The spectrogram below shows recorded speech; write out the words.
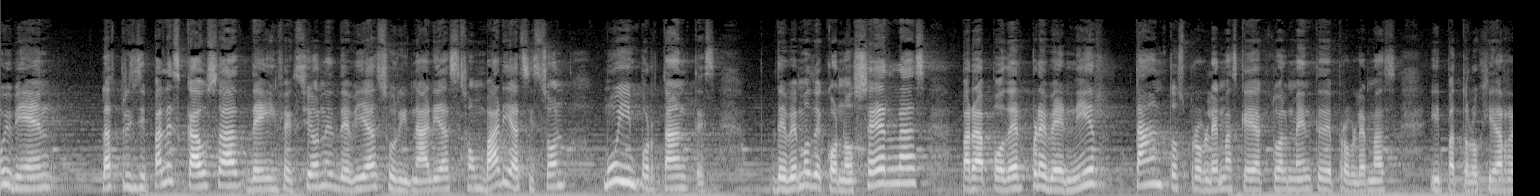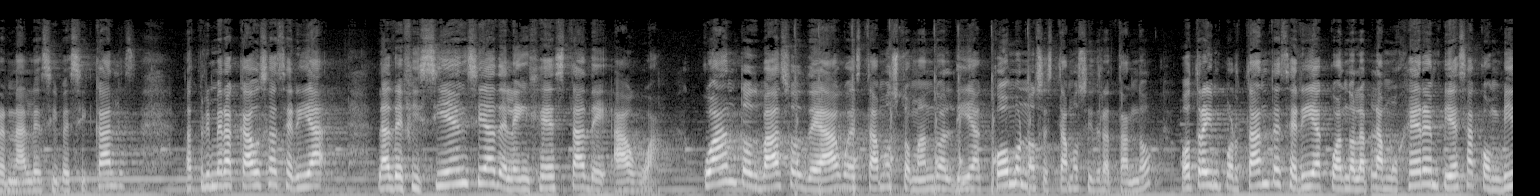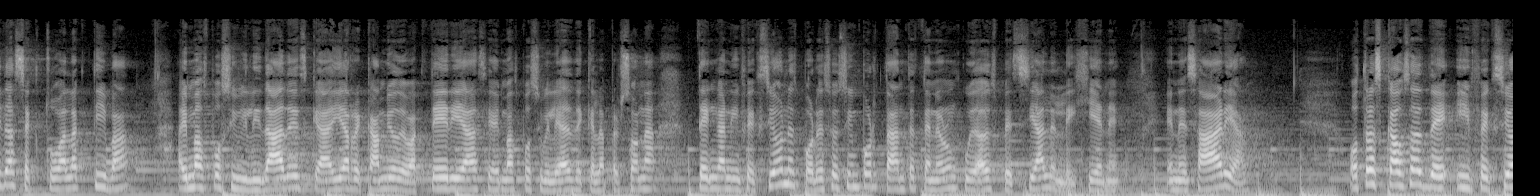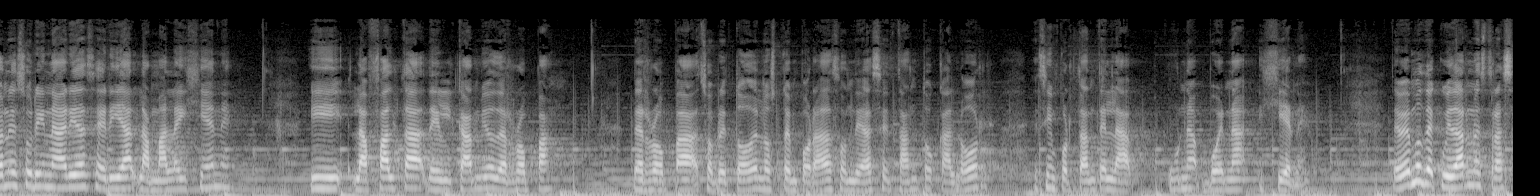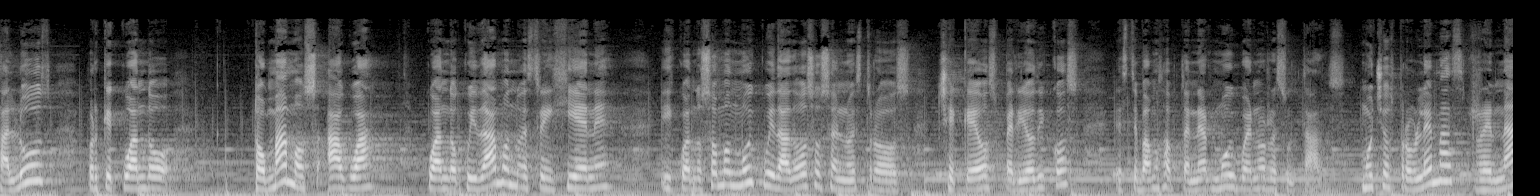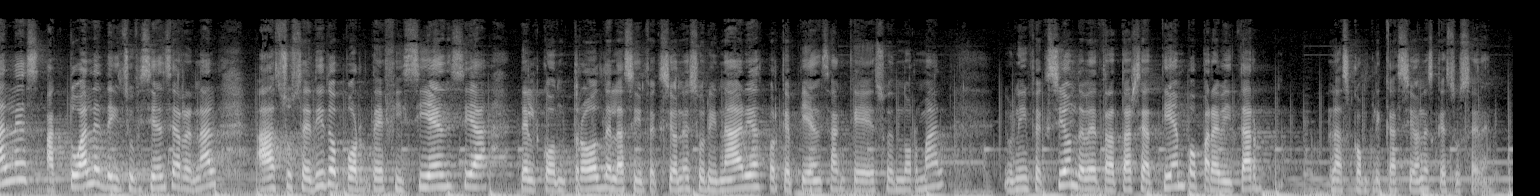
Muy bien, las principales causas de infecciones de vías urinarias son varias y son muy importantes. Debemos de conocerlas para poder prevenir tantos problemas que hay actualmente de problemas y patologías renales y vesicales. La primera causa sería la deficiencia de la ingesta de agua cuántos vasos de agua estamos tomando al día, cómo nos estamos hidratando. Otra importante sería cuando la, mujer empieza con vida sexual activa, hay más posibilidades que haya recambio de bacterias y hay más posibilidades de que la persona tenga infecciones. Por eso es importante tener un cuidado especial en la higiene en esa área. Otras causas de infecciones urinarias sería la mala higiene y la falta del cambio de ropa, de ropa, sobre todo en las temporadas donde hace tanto calor, es importante la, una buena higiene. Debemos de cuidar nuestra salud porque cuando tomamos agua, cuando cuidamos nuestra higiene y cuando somos muy cuidadosos en nuestros chequeos periódicos, este, vamos a obtener muy buenos resultados. Muchos problemas renales actuales de insuficiencia renal ha sucedido por deficiencia del control de las infecciones urinarias porque piensan que eso es normal. Una infección debe tratarse a tiempo para evitar las complicaciones que suceden.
